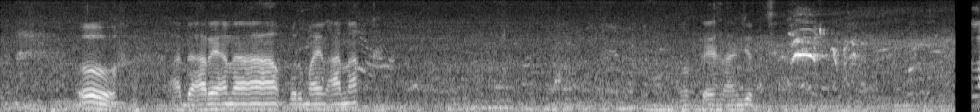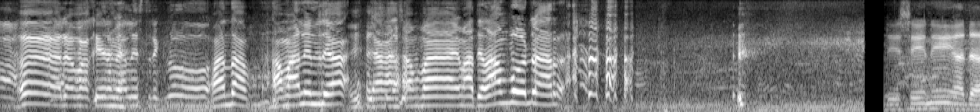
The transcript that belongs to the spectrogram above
oh, ada arena bermain anak. Oke, lanjut. Eh, ada makin listrik dulu. Mantap, amanin ya. Jangan sampai mati lampu ntar. Di sini ada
